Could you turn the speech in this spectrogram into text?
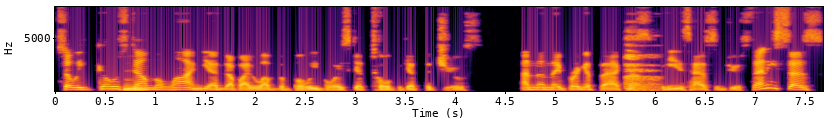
So he goes Mhm. down the line. You end up, I love the bully boys get told to get the juice. And then they bring it back. He has the juice. Then he says,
